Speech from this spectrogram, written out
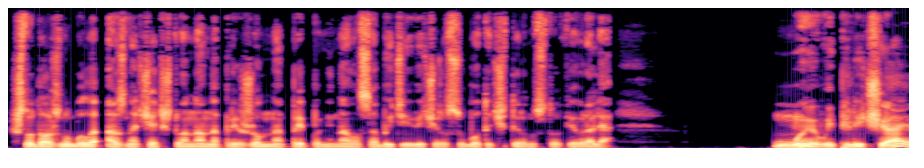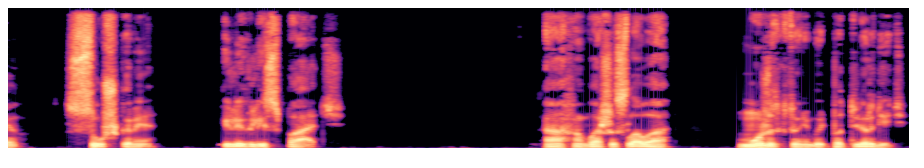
что должно было означать, что она напряженно припоминала события вечера субботы 14 февраля. «Мы выпили чаю с сушками и легли спать». «А ваши слова может кто-нибудь подтвердить?»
